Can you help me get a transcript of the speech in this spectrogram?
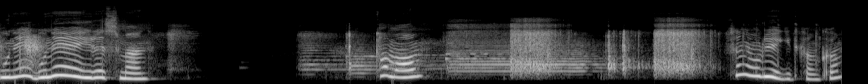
Bu ne? Bu ne resmen? Tamam. Sen oraya git kankam.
